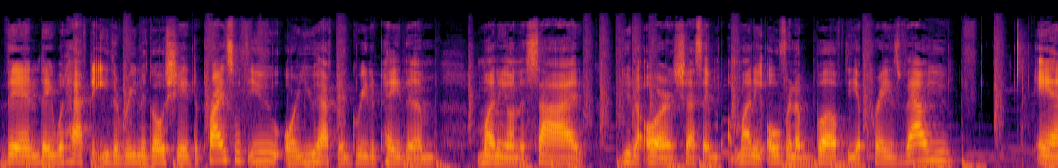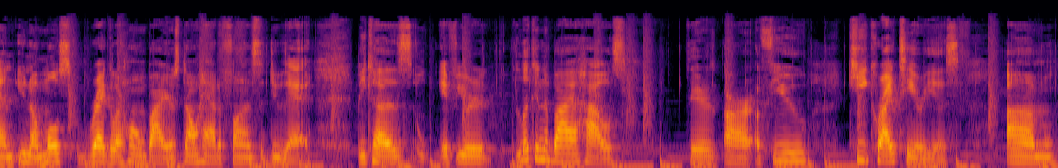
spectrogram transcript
then they would have to either renegotiate the price with you or you have to agree to pay them money on the side, you know, or should I say money over and above the appraised value. And you know, most regular home buyers don't have the funds to do that because if you're looking to buy a house, there are a few key criterias. Um,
